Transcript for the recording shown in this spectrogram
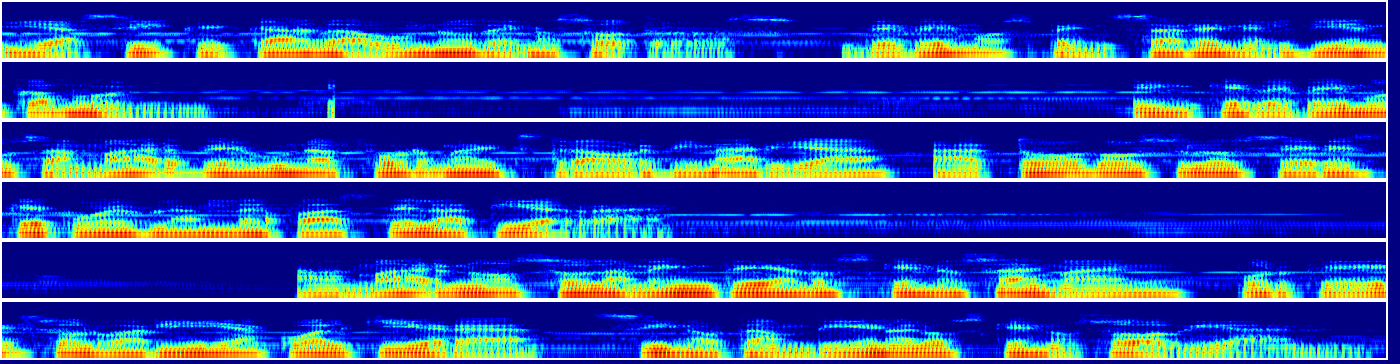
Y así que cada uno de nosotros, debemos pensar en el bien común en que debemos amar de una forma extraordinaria, a todos los seres que pueblan la faz de la tierra. Amar no solamente a los que nos aman, porque eso lo haría cualquiera, sino también a los que nos odian.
